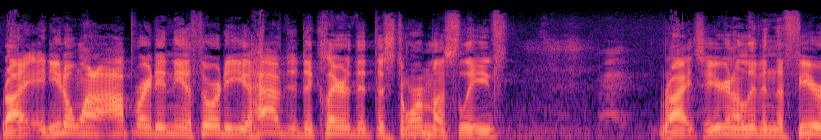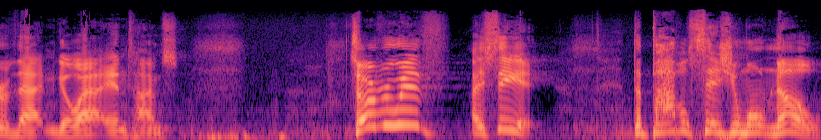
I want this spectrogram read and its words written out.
right? And you don't want to operate in the authority you have to declare that the storm must leave, right? So you're going to live in the fear of that and go out end times. It's over with. I see it. The Bible says you won't know.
